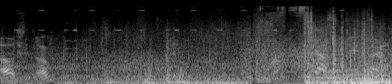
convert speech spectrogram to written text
I was dumb. Gas is inbound.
